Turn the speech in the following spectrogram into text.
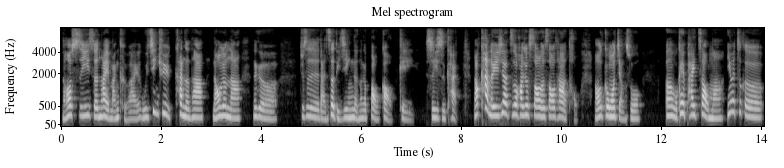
然后实医生他也蛮可爱，我一进去看着他，然后就拿那个就是染色体基因的那个报告给实习师看。然后看了一下之后，他就搔了搔他的头，然后跟我讲说：“呃，我可以拍照吗？因为这个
